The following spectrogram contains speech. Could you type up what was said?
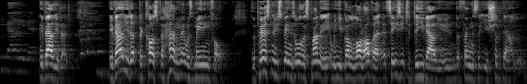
He valued it. He valued it. He valued it because for him it was meaningful. For the person who spends all this money, when you've got a lot of it, it's easy to devalue the things that you should value.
